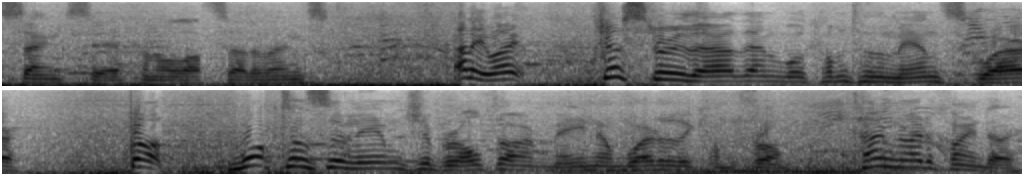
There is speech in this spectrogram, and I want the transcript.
staying safe and all that side of things. Anyway, just through there, then we'll come to the main square. But what does the name Gibraltar mean, and where did it come from? Time now to find out.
